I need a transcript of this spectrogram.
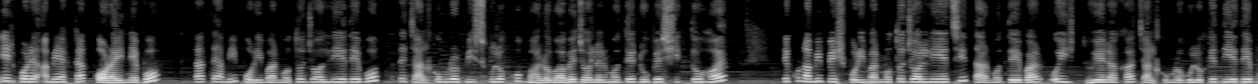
এরপরে আমি একটা কড়াই নেব। তাতে আমি পরিমাণ মতো জল দিয়ে দেব। তাতে চাল কুমড়োর পিসগুলো খুব ভালোভাবে জলের মধ্যে ডুবে সিদ্ধ হয়। দেখুন, আমি বেশ পরিমাণ মতো জল নিয়েছি। তার মধ্যে এবার ওই ধুয়ে রাখা চাল কুমড়োগুলোকে দিয়ে দেব।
